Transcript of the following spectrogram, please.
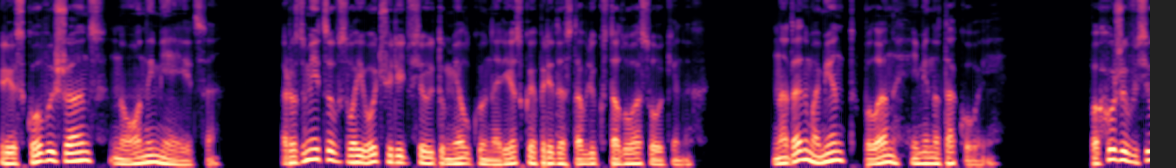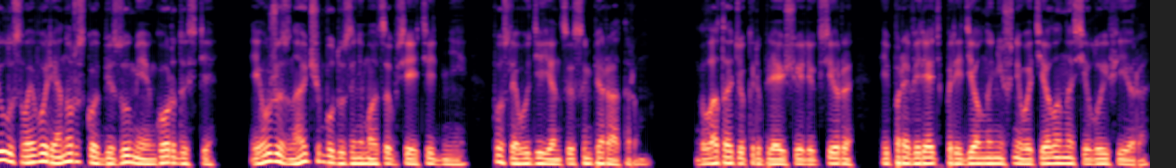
Рисковый шанс, но он имеется. Разумеется, в свою очередь, всю эту мелкую нарезку я предоставлю к столу Осокиных. На данный момент план именно такой. Похоже, в силу своего рианорского безумия и гордости я уже знаю, чем буду заниматься все эти дни после аудиенции с императором. Глотать укрепляющие эликсиры и проверять предел нынешнего тела на силу эфира.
